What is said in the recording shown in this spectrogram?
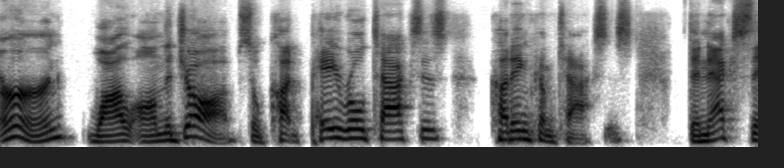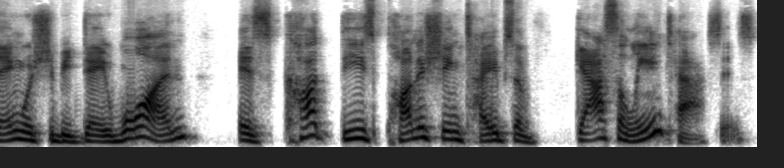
earn while on the job. So cut payroll taxes, cut income taxes. The next thing, which should be day one, is cut these punishing types of gasoline taxes.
